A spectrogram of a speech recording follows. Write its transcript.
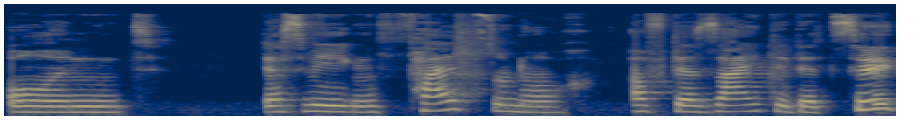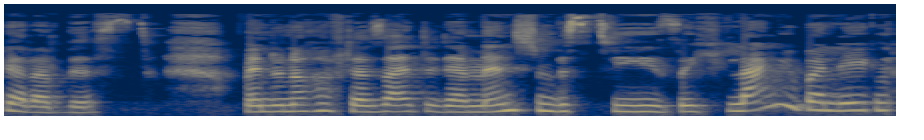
Und deswegen, falls du noch auf der Seite der Zögerer bist, wenn du noch auf der Seite der Menschen bist, die sich lang überlegen,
